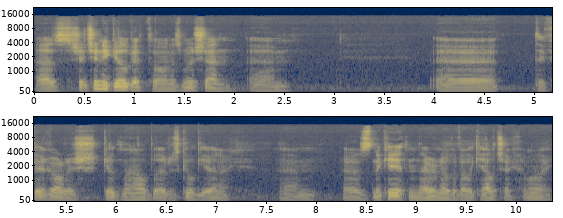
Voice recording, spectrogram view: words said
As sé sinnig gilgachtá is mu sin Tá fé áris gild na Albert is gilgéannach. Os na céan ar an fel ceilteach am mai.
